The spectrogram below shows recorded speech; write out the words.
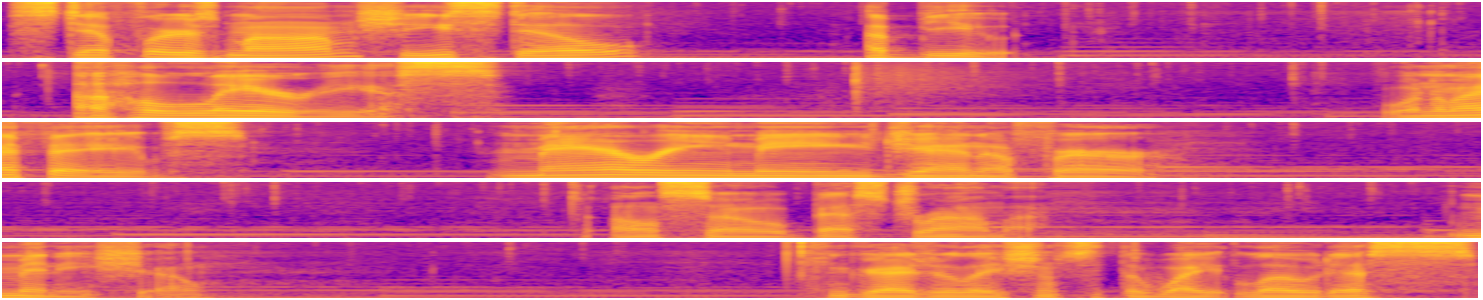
Stifler's mom, she's still a beaut. A hilarious. One of my faves. Marry Me, Jennifer. Also, best drama. Mini show. Congratulations to The White Lotus.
